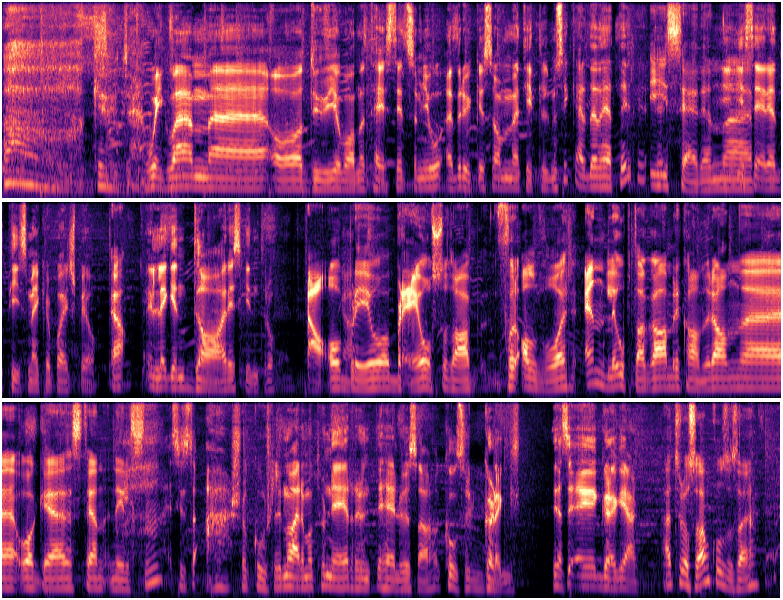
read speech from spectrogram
Ah, Gud. Wigwam uh, og Do You Wanna Taste It, som jo brukes som tittelmusikk, er det det heter? I serien I eh, serien Peacemaker på HBO. Ja. En legendarisk intro. Ja, og ble jo, ble jo også da for alvor endelig oppdaga amerikanerne eh, Åge Sten Nilsen. Jeg syns det er så koselig. Nå er de og turnerer rundt i hele USA. Koser gløgg. Eh, Gløgg i. Jeg tror også de koser seg.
